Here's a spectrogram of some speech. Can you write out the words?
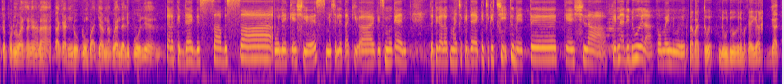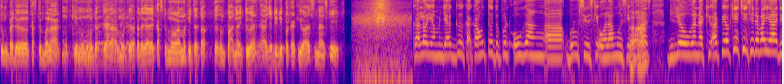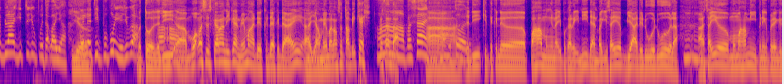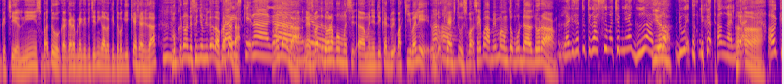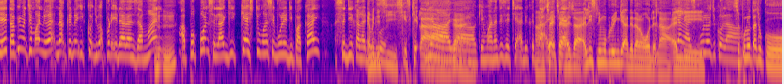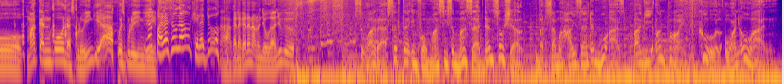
keperluan sangat lah. Takkan 24 jam nak pegang telefon je. Kalau kedai besar-besar boleh cashless macam letak QR ke semua kan. Tapi kalau macam kedai kecil-kecil tu better cash lah. Kena ada dua lah, combine dua. Tak patut, dua-dua kena pakai juga. Gantung kepada customer lah. Mungkin memudahkan lah, mudah. Kadang-kadang customer ramai kita tak, tak sempat nak itu eh. Ha, jadi dia pakai QR senang sikit kalau yang menjaga kat kaunter tu pun orang uh, berusia sikit orang lama sikit uh-huh. Muaz bila orang dah QRP okey cik saya dah bayar. Dia belah gitu je pun tak bayar. Yeah. kena tipu pun ya juga. Betul. Jadi uh-huh. um, buat masa sekarang ni kan memang ada kedai-kedai uh, uh-huh. yang memang langsung tak ambil cash. Perasan tak? perasan uh, betul. jadi kita kena faham mengenai perkara ini dan bagi saya biar ada dua-dua lah. Uh-huh. uh, saya memahami peniaga-peniaga kecil ni. Sebab tu kadang-kadang peniaga kecil ni kalau kita bagi cash Azizah uh-huh. mungkin ada senyum juga tau. Perasan Lain tak? sikit lah kan perasan tak? kan? sebab tu orang pun mesti, uh, menyediakan duit baki balik uh-huh. untuk cash tu sebab saya faham memang untuk modal orang. Lagi satu terasa macam niaga lah Yalah. sebab duit tu dekat tangan kan. Uh-huh. Okey, tapi macam mana eh nak kena ikut juga peredaran zaman. Uh-huh. Apapun selagi cash tu masih boleh dipakai Sediakanlah dua-dua. Emergency sikit-sikit lah Ya kan? ya Okey Mak nanti saya cek ada ke tak. ha, Cek ya, cek Aizah. At least RM50 ada dalam wallet lah At Jangan least. Sepuluh cukup lah. Sepuluh tak cukup. Makan pun dah RM10 Apa RM10 Lepaslah seorang. Okey lah tu. Ha, Kadang-kadang nak belanja orang juga. Suara serta informasi semasa dan sosial bersama Haiza dan Muaz. Pagi on point. Cool 101.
